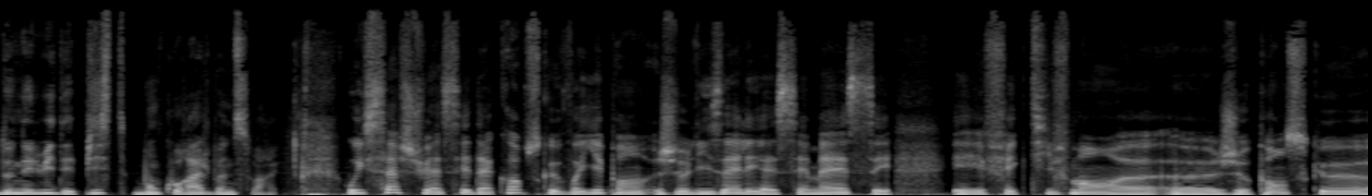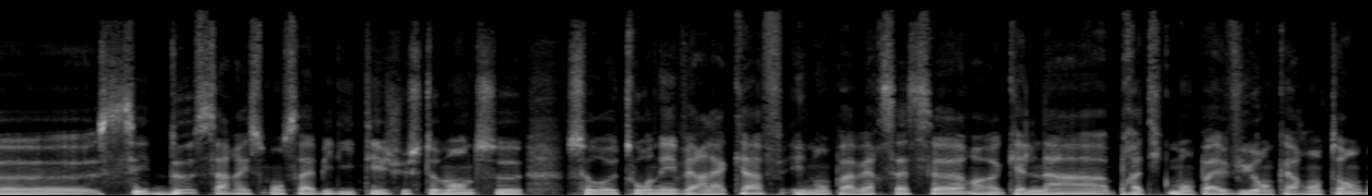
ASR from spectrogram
Donnez-lui des pistes. Bon courage, bonne soirée. Oui, ça, je suis assez d'accord parce que vous voyez, je lisais les SMS et, et effectivement, euh, euh, je pense que euh, c'est de sa responsabilité justement de se, se retourner vers la CAF et non pas vers sa sœur qu'elle n'a pratiquement pas vue en 40 ans.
